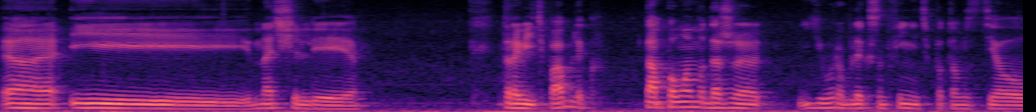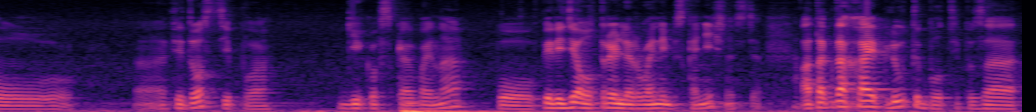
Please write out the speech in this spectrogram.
Э, и начали травить паблик. Там, по-моему, даже Юра Блэкс Infinity потом сделал э, видос, типа Гиковская война, по... переделал трейлер Войны Бесконечности. А тогда хайп лютый был, типа, за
